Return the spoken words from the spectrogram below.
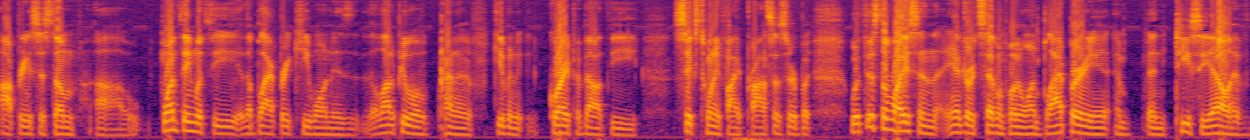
operating system. Uh, one thing with the the BlackBerry KEYone is a lot of people have kind of given gripe about the 625 processor, but with this device and Android 7.1, BlackBerry and, and TCL have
